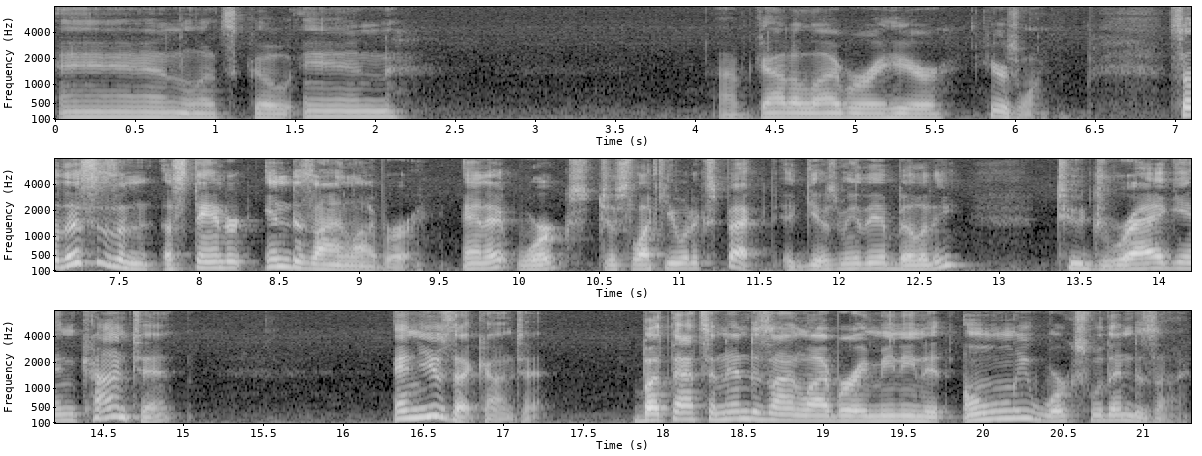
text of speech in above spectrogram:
and let's go in. I've got a library here. Here's one. So this is an, a standard InDesign library and it works just like you would expect. It gives me the ability to drag in content and use that content. But that's an InDesign library, meaning it only works with InDesign.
